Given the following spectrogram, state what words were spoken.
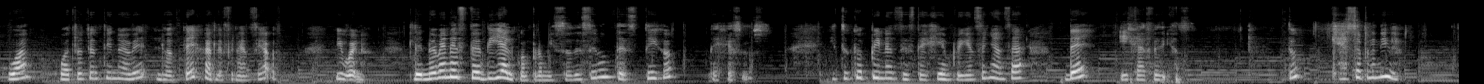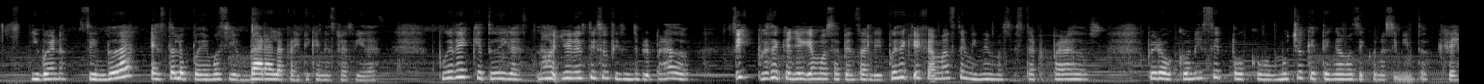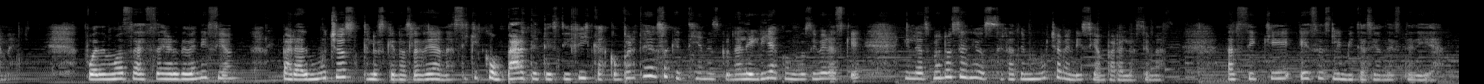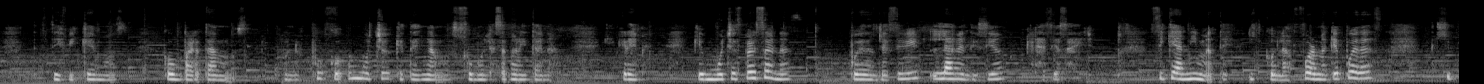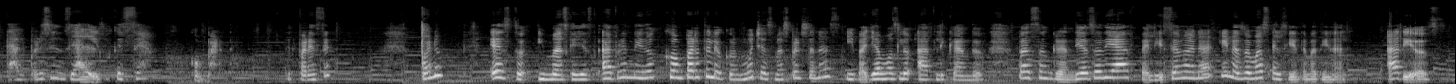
Juan 4.39 lo deja referenciado. Y bueno, en este día el compromiso de ser un testigo de Jesús. ¿Y tú qué opinas de este ejemplo y enseñanza de hijas de Dios? ¿Tú qué has aprendido? Y bueno, sin duda, esto lo podemos llevar a la práctica en nuestras vidas. Puede que tú digas, no, yo no estoy suficientemente preparado. Sí, puede que lleguemos a pensarlo y puede que jamás terminemos de estar preparados. Pero con ese poco o mucho que tengamos de conocimiento, créeme, podemos hacer de bendición para muchos de los que nos rodean. Así que comparte, testifica, comparte eso que tienes con alegría, con gozo y verás que en las manos de Dios será de mucha bendición para los demás. Así que esa es la invitación de este día. Testifiquemos, compartamos con lo poco o mucho que tengamos como la samaritana. Que créeme que muchas personas pueden recibir la bendición gracias a ello. Así que anímate y con la forma que puedas digital, presencial, algo que sea, comparte. ¿Te parece? Bueno, esto y más que hayas aprendido, compártelo con muchas más personas y vayámoslo aplicando. Pasa un grandioso día, feliz semana y nos vemos el siguiente matinal. Adiós.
